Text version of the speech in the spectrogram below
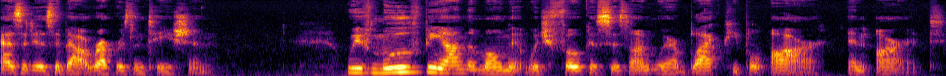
as it is about representation. We've moved beyond the moment which focuses on where Black people are and aren't.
